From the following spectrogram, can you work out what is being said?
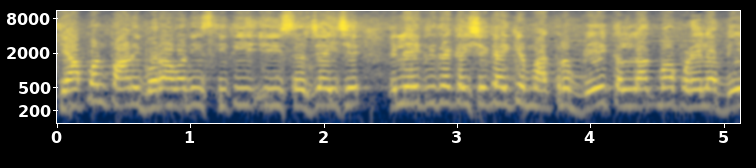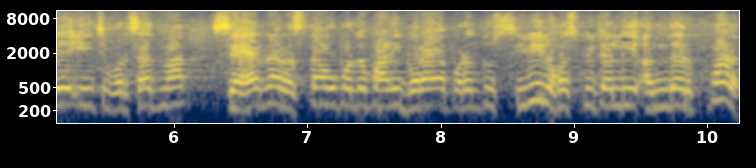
ત્યાં પણ પાણી ભરાવાની સ્થિતિ સર્જાઈ છે. એટલે એક રીતે કહી શકાય કે માત્ર બે કલાકમાં પડેલા બે ઇંચ વરસાદમાં શહેરના રસ્તા ઉપર તો પાણી ભરાયા, પરંતુ સિવિલ હોસ્પિટલની અંદર પણ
